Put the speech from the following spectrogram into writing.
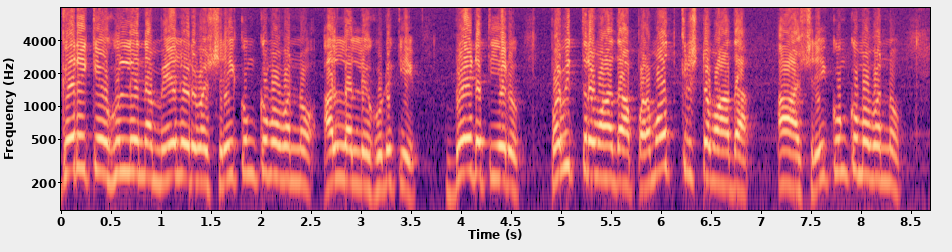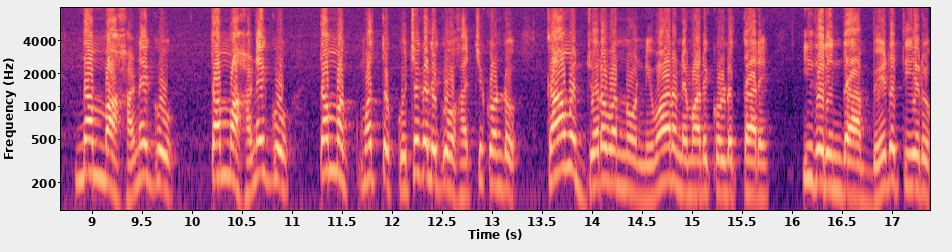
ಗರಿಕೆ ಹುಲ್ಲಿನ ಮೇಲಿರುವ ಶ್ರೀಕುಂಕುಮವನ್ನು ಅಲ್ಲಲ್ಲಿ ಹುಡುಕಿ ಬೇಡತಿಯರು ಪವಿತ್ರವಾದ, ಪರಮೋತ್ಕೃಷ್ಟವಾದ ಆ ಶ್ರೀಕುಂಕುಮವನ್ನು ನಮ್ಮ ಹಣೆಗೂ, ತಮ್ಮ ಹಣೆಗೂ, ತಮ್ಮ ಮತ್ತು ಕುಚಗಳಿಗೂ ಹಚ್ಚಿಕೊಂಡು ಕಾಮಜ್ವರವನ್ನು ನಿವಾರಣೆ ಮಾಡಿಕೊಳ್ಳುತ್ತಾರೆ. ಇದರಿಂದ ಬೇಡತಿಯರು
